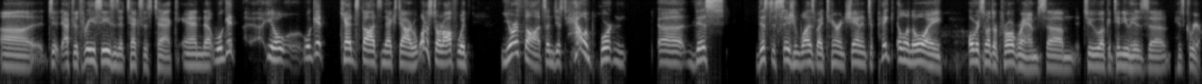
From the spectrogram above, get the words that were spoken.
uh, to, after three seasons at Texas Tech, and uh, we'll get, you know, we'll get Ked's thoughts next hour. But want to start off with your thoughts on just how important uh, this this decision was by Terrence Shannon to pick Illinois over some other programs um, to uh, continue his uh, his career.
